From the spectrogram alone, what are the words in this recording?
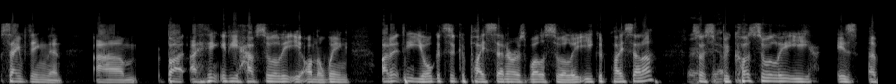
Same thing then. Um, but I think if you have Suaalii on the wing, I don't think Jorgensen could play center as well as Suaalii could play center. Sure, so yep. because Suaalii is a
